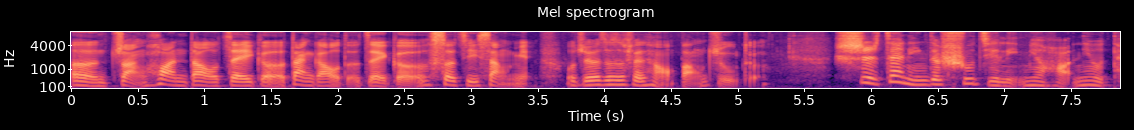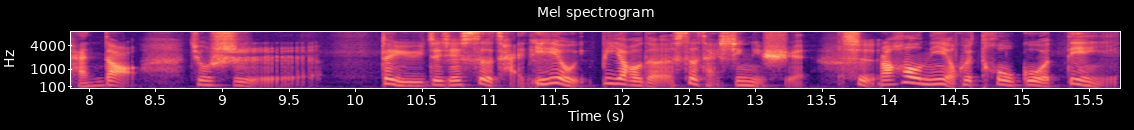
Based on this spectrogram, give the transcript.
嗯转换到这个蛋糕的这个设计上面，我觉得这是非常有帮助的。是在您的书籍里面哈，你有谈到，就是对于这些色彩也有必要的色彩心理学是，然后你也会透过电影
